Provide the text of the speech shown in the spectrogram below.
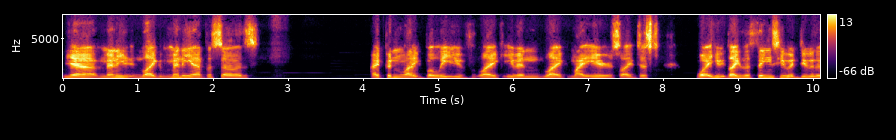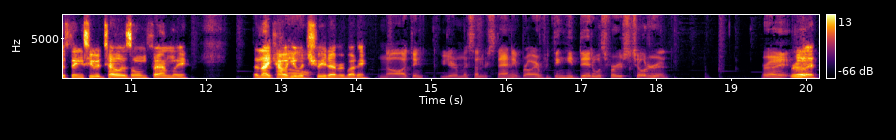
yeah, many like many episodes I couldn't like believe like even like my ears like just what he like the things he would do, the things he would tell his own family and like how he would treat everybody. No, I think you're misunderstanding, bro. Everything he did was for his children. Right? Really? Like,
